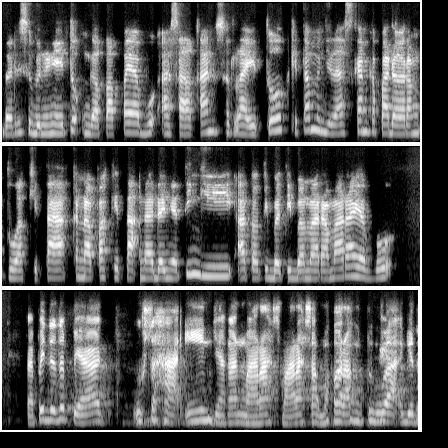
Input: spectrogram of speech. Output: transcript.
Berarti sebenarnya itu nggak apa-apa ya Bu, asalkan setelah itu kita menjelaskan kepada orang tua kita kenapa kita nadanya tinggi atau tiba-tiba marah-marah ya Bu. Tapi tetap ya usahain jangan marah-marah sama orang tua gitu.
